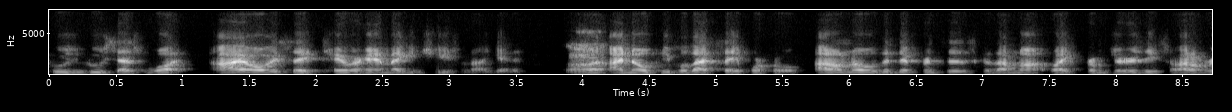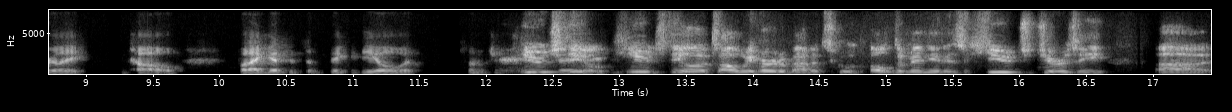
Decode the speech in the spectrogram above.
who who says what. I always say Taylor ham, egg and cheese when I get it. Uh, but I know people that say pork roll. I don't know the differences because I'm not like from Jersey, so I don't really know. But I guess it's a big deal with some huge deal, huge deal. That's all we heard about at school. Old Dominion is a huge Jersey. Uh,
